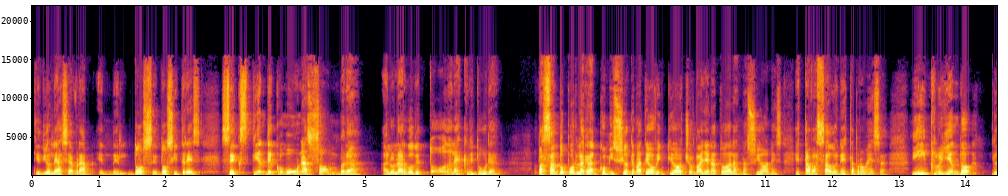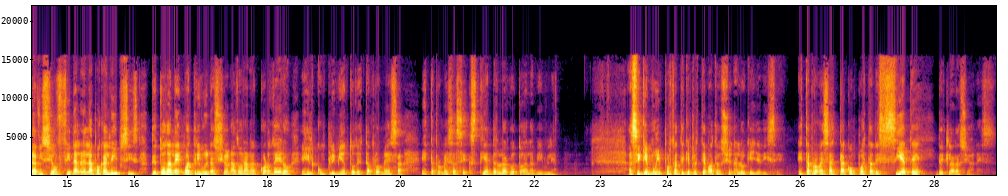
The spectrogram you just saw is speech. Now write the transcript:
que Dios le hace a Abraham en el 12, 2 y 3, se extiende como una sombra a lo largo de toda la escritura, pasando por la gran comisión de Mateo 28, vayan a todas las naciones, está basado en esta promesa, incluyendo la visión final en el Apocalipsis, de toda lengua, tribu y nación adoran al Cordero, es el cumplimiento de esta promesa. Esta promesa se extiende a lo largo de toda la Biblia. Así que es muy importante que prestemos atención a lo que ella dice. Esta promesa está compuesta de siete declaraciones.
